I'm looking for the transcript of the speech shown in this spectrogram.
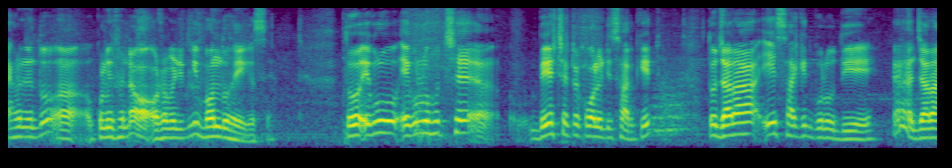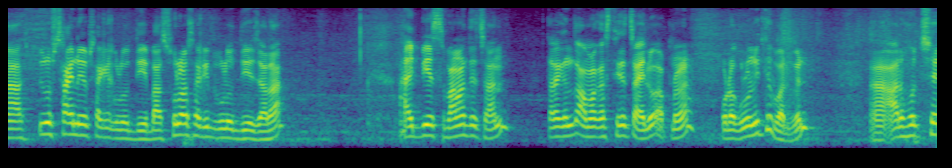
এখন কিন্তু কুলিং ফ্যানটা অটোমেটিকলি বন্ধ হয়ে গেছে। তো এগুলো এগুলো হচ্ছে বেস্ট একটা কোয়ালিটি সার্কিট তো যারা এই সার্কিটগুলো দিয়ে হ্যাঁ যারা পিওর সাইন ওয়েভ সার্কিটগুলো দিয়ে বা সোলার সার্কিটগুলো দিয়ে যারা আইপিএস বানাতে চান, তারা কিন্তু আমার কাছ থেকে চাইলেও আপনারা প্রোডাক্টগুলো নিতে পারবেন। আর হচ্ছে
